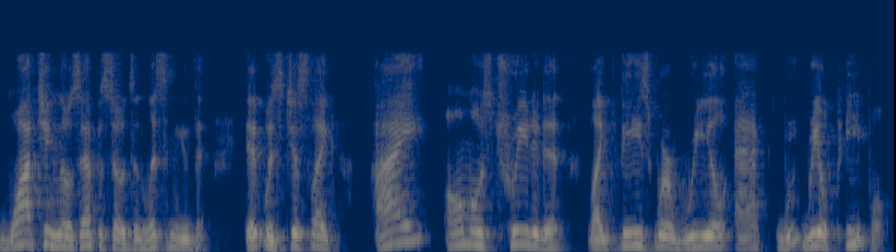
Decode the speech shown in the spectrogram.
watching those episodes and listening to it, it was just like I almost treated it like these were real act real people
